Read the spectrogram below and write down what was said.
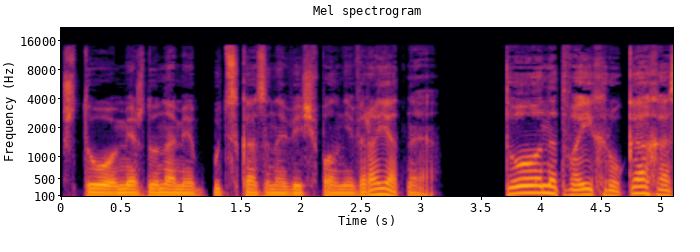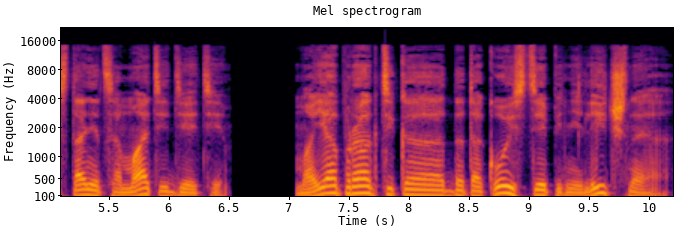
что между нами, будь сказана, вещь вполне вероятная, то на твоих руках останется мать и дети. Моя практика до такой степени личная,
